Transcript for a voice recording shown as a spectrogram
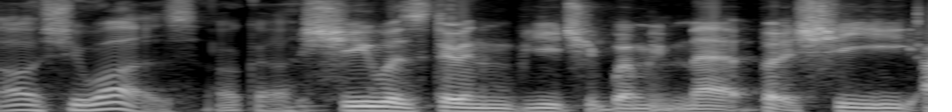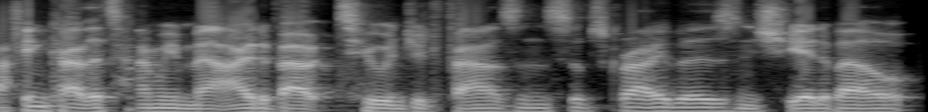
Oh, she was. Okay. She was doing YouTube when we met, but she I think at the time we met I had about two hundred thousand subscribers and she had about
